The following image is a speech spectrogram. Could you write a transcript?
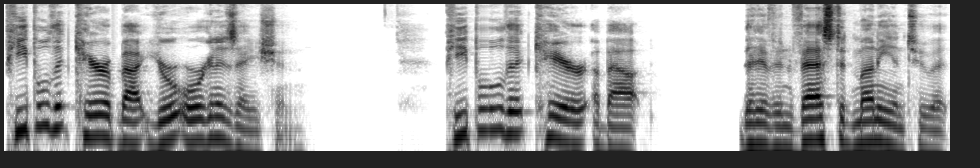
people that care about your organization people that care about that have invested money into it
